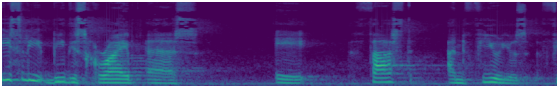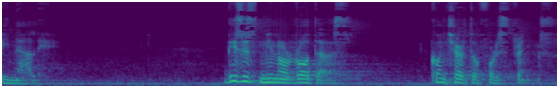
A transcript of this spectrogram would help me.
easily be described as a fast and furious finale. This is Nino Rota's Concerto for Strings.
